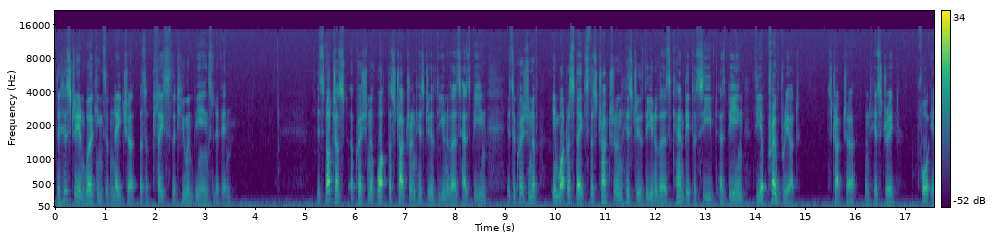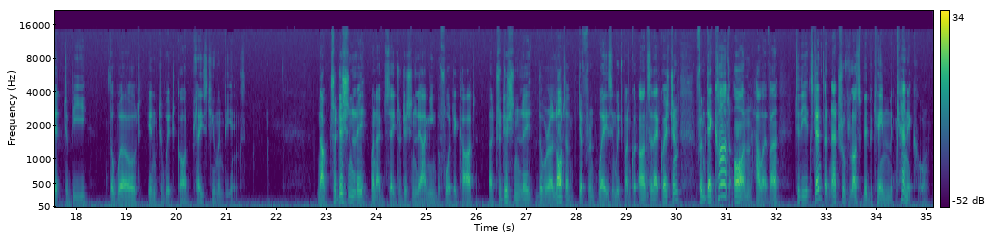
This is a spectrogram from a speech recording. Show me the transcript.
the history and workings of nature as a place that human beings live in it's not just a question of what the structure and history of the universe has been, it's a question of in what respects the structure and history of the universe can be perceived as being the appropriate structure and history for it to be the world into which God placed human beings. Now, traditionally, when I say traditionally, I mean before Descartes, uh, traditionally there were a lot of different ways in which one could answer that question. From Descartes on, however, to the extent that natural philosophy became mechanical,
